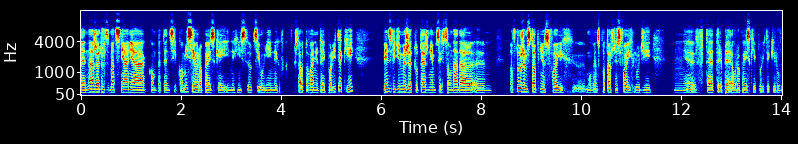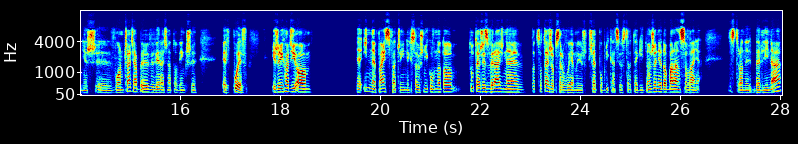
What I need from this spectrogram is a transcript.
y, na rzecz wzmacniania kompetencji Komisji Europejskiej i innych instytucji unijnych w kształtowaniu tej polityki. Więc widzimy, że tu też Niemcy chcą nadal no w dużym stopniu swoich, mówiąc potocznie, swoich ludzi mm, w te tryby europejskiej polityki również y, włączać, aby wywierać na to większy y, wpływ. Jeżeli chodzi o e, inne państwa czy innych sojuszników, no to tu też jest wyraźne to, co też obserwujemy już przed publikacją strategii, dążenie do balansowania ze strony Berlina,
